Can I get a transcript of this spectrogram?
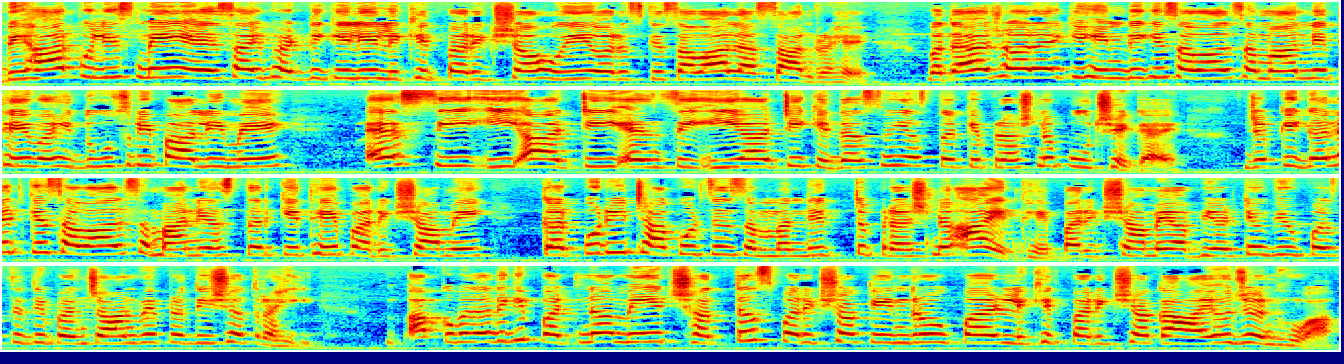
बिहार पुलिस में एसआई भर्ती के लिए लिखित परीक्षा हुई और इसके सवाल आसान रहे। बताया जा रहा है कि हिंदी के सवाल सामान्य थे, वहीं दूसरी पाली में S C E R T N C E R T के दसवीं स्तर के प्रश्न पूछे गए, जबकि गणित के सवाल सामान्य स्तर के थे। परीक्षा में कर्पूरी ठाकुर से संबंधित प्रश्न आए थे। परीक्षा में अभ्यर्थियों की उपस्थिति पंचानवे प्रतिशत रही। आपको बता दें कि पटना में छत्तीस परीक्षा केंद्रों पर लिखित परीक्षा का आयोजन हुआ।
